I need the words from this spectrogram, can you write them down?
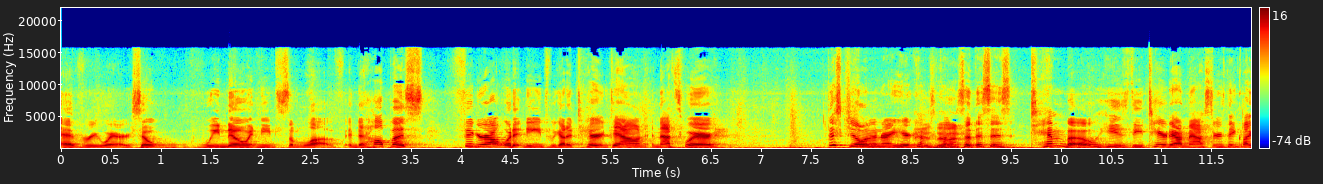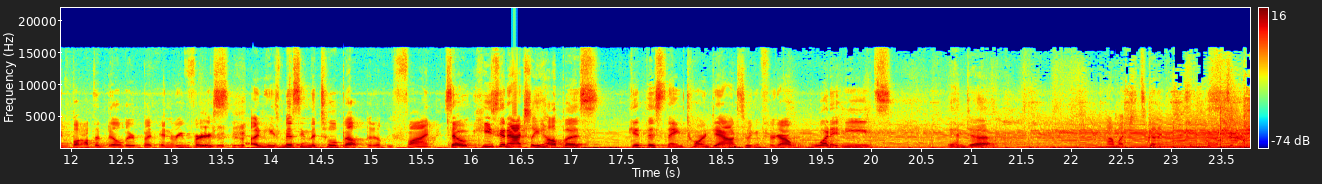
everywhere. So we know it needs some love. And to help us figure out what it needs, we got to tear it down. And that's where this gentleman right here comes from. So this is Timbo. He is the teardown master. Think like Bob the Builder, but in reverse. and he's missing the tool belt, but it'll be fine. So he's gonna actually help us get this thing torn down so we can figure out what it needs and uh, how much it's gonna cost.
